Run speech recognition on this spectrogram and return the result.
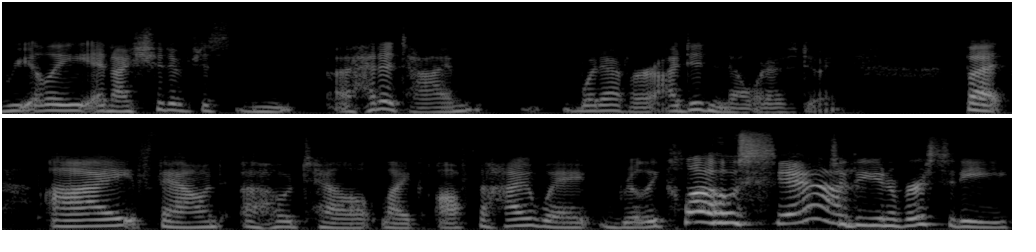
really and I should have just ahead of time, whatever. I didn't know what I was doing, but I found a hotel like off the highway, really close Yeah. to the university.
